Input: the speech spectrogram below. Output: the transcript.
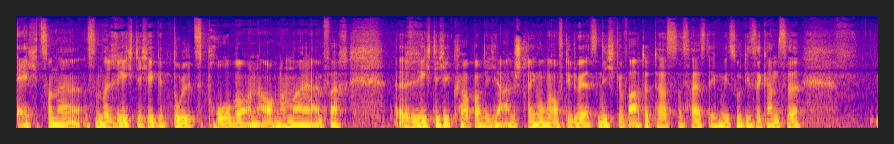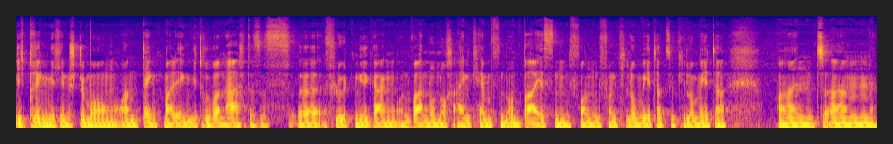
echt so eine, so eine richtige Geduldsprobe und auch nochmal einfach richtige körperliche Anstrengung, auf die du jetzt nicht gewartet hast. Das heißt, irgendwie so diese ganze ich bringe mich in Stimmung und denke mal irgendwie drüber nach. Das ist äh, flöten gegangen und war nur noch ein Kämpfen und Beißen von, von Kilometer zu Kilometer. Und ähm,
